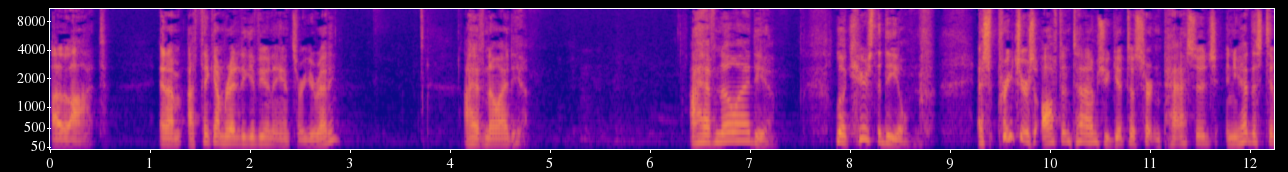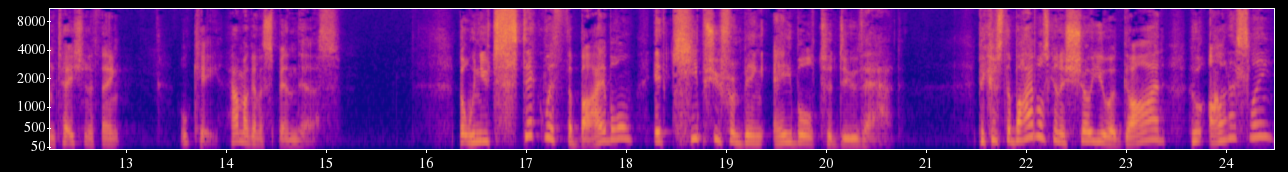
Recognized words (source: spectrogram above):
a lot. And I'm, i think I'm ready to give you an answer. Are you ready? I have no idea. I have no idea. Look, here's the deal. As preachers, oftentimes you get to a certain passage and you have this temptation to think, okay, how am I going to spend this? But when you stick with the Bible, it keeps you from being able to do that. Because the Bible's going to show you a God who honestly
